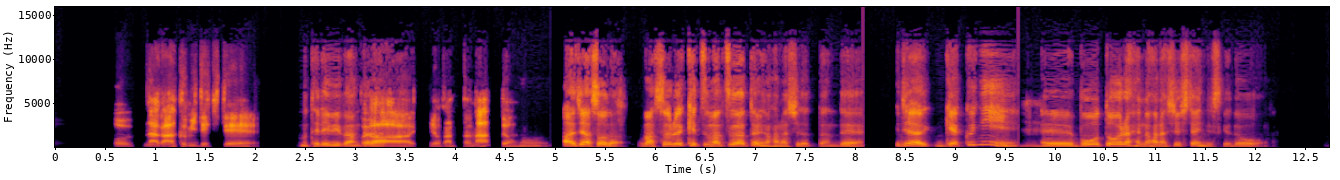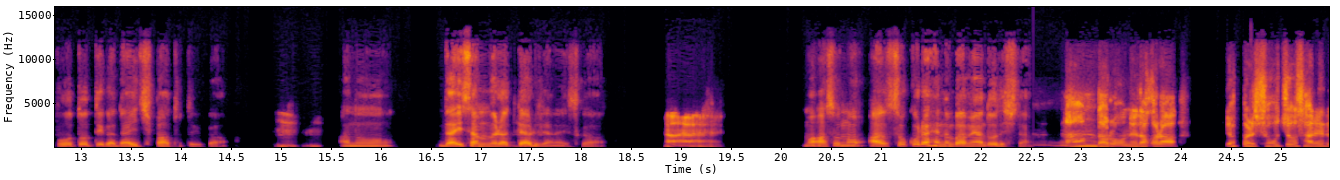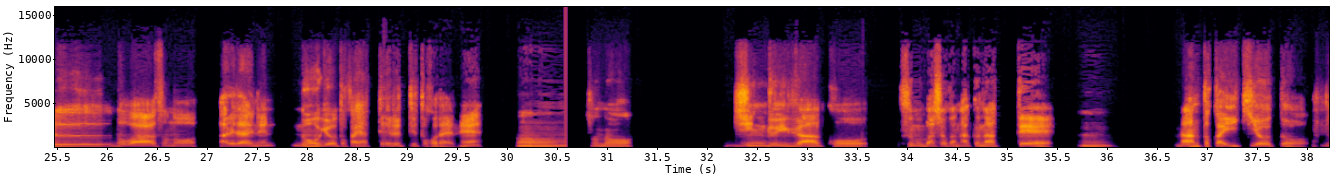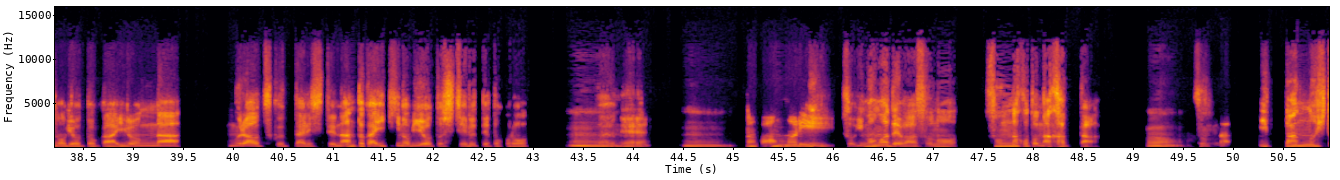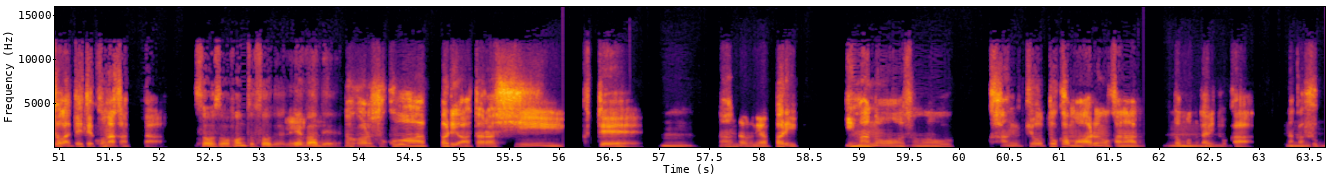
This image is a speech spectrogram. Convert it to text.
う、長く見てきて、もうテレビ版から。ああ、よかったなって思う。うんあ、じゃあそうだ。まあ、それ結末あたりの話だったんで、じゃあ逆に、うんえー冒頭ら辺の話したいんですけど、冒頭っていうか第一パートというか、うんうん。あの、第三村ってあるじゃないですか。はいはいはい。まあ、あその、あそこら辺の場面はどうでした？なんだろうね。だから、やっぱり象徴されるのは、その、あれだよね。農業とかやってるっていうとこだよね。うん。その、人類がこう、住む場所がなくなって、うん。なんとか生きようと、農業とかいろんな村を作ったりして、なんとか生き延びようとしてるってところうん。だよね。うん。なんかあんまり、そう、今まではその、そんなことなかった。うん。そんな、一般の人が出てこなかった。そうそう、ほんとそうだよね。エヴァで。だからそこはやっぱり新しくて、うん。なんだろうね、やっぱり今のその環境とかもあるのかなと思ったりとか、なんか復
